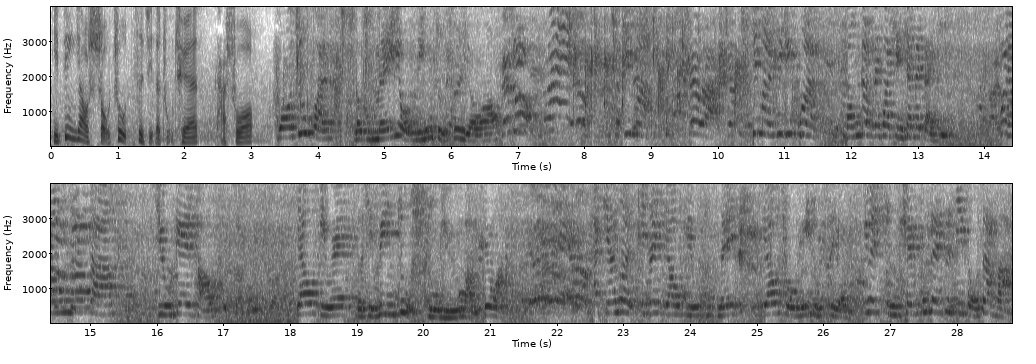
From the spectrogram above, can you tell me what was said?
一定要守住自己的主权。他说：“我主管都没有民主自由哦。”没错。今嘛，今嘛你去看香港在发生什么代志？香港就街头。要求的就是民主自由嘛，对吗？啊，现在因为要求没要求民主自由，因为主权不在自己手上嘛。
